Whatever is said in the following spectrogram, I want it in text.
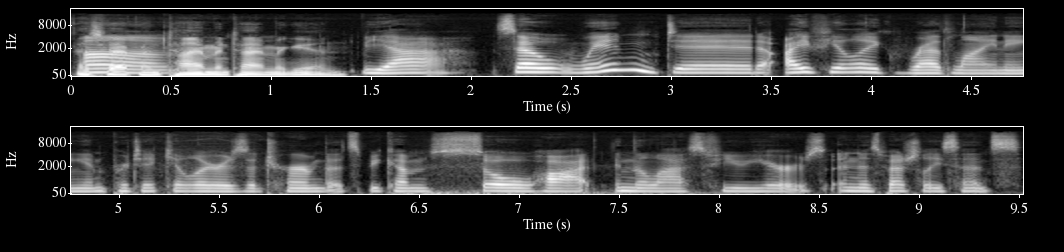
That's happened Um, time and time again. Yeah. So when did I feel like redlining in particular is a term that's become so hot in the last few years and especially since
